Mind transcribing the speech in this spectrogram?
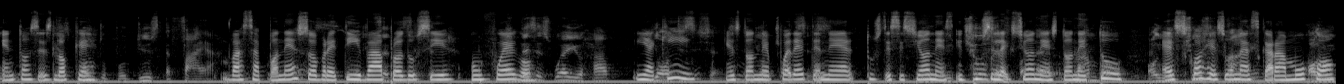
Entonces lo que vas a poner sobre ti va a producir un fuego. Y aquí es donde your puede choices. tener tus decisiones y tus elecciones, donde tú escoges un escaramujo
